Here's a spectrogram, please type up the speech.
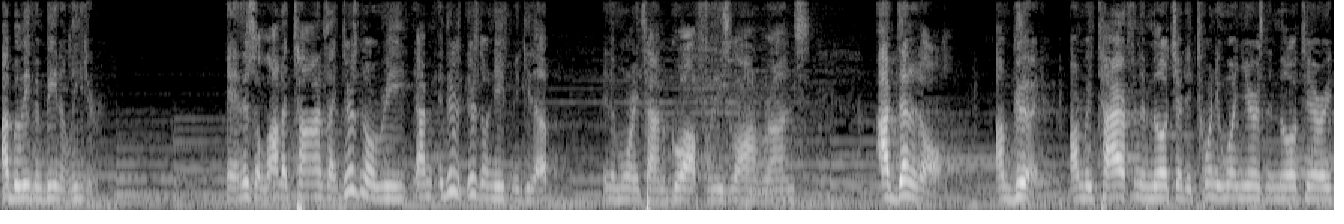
I believe in being a leader. And there's a lot of times, like, there's no, re- I mean, there's, there's no need for me to get up in the morning time and go out for these long runs. I've done it all. I'm good. I'm retired from the military. I did 21 years in the military.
